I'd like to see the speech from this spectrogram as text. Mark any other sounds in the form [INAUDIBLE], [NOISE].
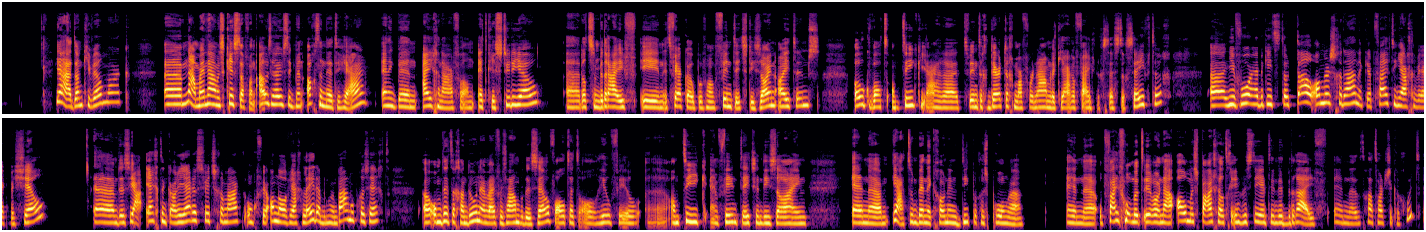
Ja, dankjewel Mark. Um, nou, mijn naam is Christa van Oudheusden. Ik ben 38 jaar en ik ben eigenaar van Edchris Studio. dat is een bedrijf in het verkopen van vintage design items ook wat antiek, jaren 20, 30, maar voornamelijk jaren 50, 60, 70. Uh, hiervoor heb ik iets totaal anders gedaan. Ik heb 15 jaar gewerkt bij Shell. Uh, dus ja, echt een carrière switch gemaakt. Ongeveer anderhalf jaar geleden heb ik mijn baan opgezegd uh, om dit te gaan doen. En wij verzamelden zelf altijd al heel veel uh, antiek en vintage en design. En ehm, ja, toen ben ik gewoon in het diepe gesprongen. En uh, op [LAUGHS] 500 euro na al mijn spaargeld geïnvesteerd in dit bedrijf. En dat gaat hartstikke goed.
